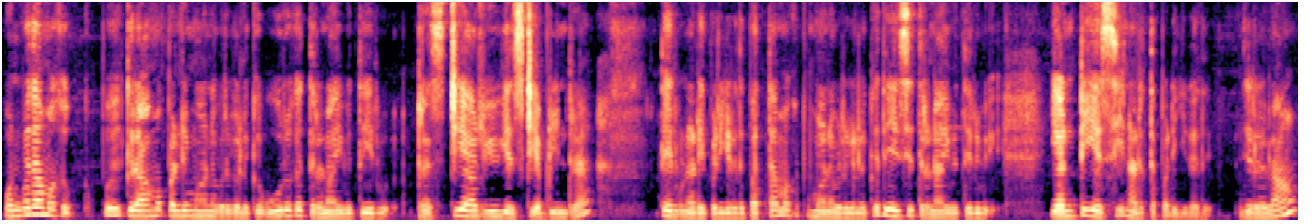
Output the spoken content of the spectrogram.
ஒன்பதாம் வகுப்பு கிராம பள்ளி மாணவர்களுக்கு ஊரக திறனாய்வு தேர்வு ட்ரஸ்டி ஆர் யூஎஸ்டி அப்படின்ற தேர்வு நடைபெறுகிறது. பத்தாம் வகுப்பு மாணவர்களுக்கு தேசிய திறனாய்வு தேர்வு என்டிஎஸ்சி நடத்தப்படுகிறது. இதிலெல்லாம்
